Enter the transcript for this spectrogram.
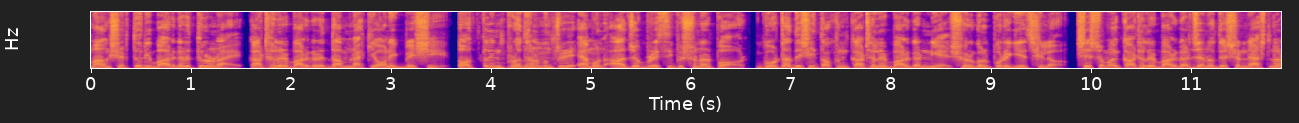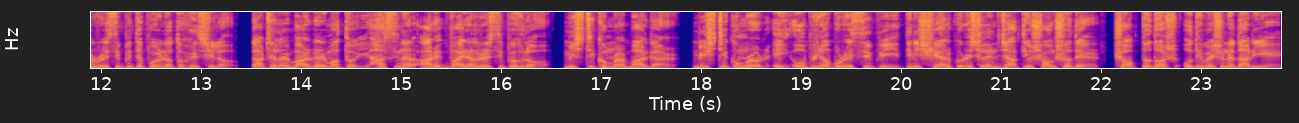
মাংসের তৈরি বার্গারের তুলনায় কাঁঠালের বার্গারের দাম নাকি অনেক বেশি। তৎকালীন প্রধানমন্ত্রীর এমন আজব রেসিপি শোনার পর গোটা দেশেই তখন কাঁঠালের বার্গার নিয়ে শোরগোল পড়ে গিয়েছিল। সে সময় কাঁঠালের বার্গার যেন দেশের ন্যাশনাল রেসিপিতে পরিণত হয়েছিল। কাঁঠালের বার্গারের মতোই হাসিনার আরেক ভাইরাল রেসিপি হল মিষ্টি কুমড়ার বার্গার। মিষ্টি কুমড়োর এই অভিনব রেসিপি তিনি শেয়ার করেছিলেন জাতীয় সংসদের সপ্তদশ অধিবেশনে দাঁড়িয়ে।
